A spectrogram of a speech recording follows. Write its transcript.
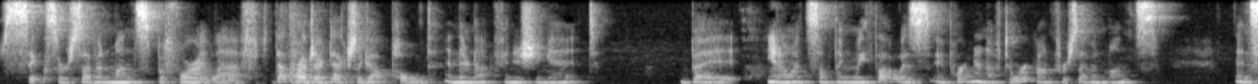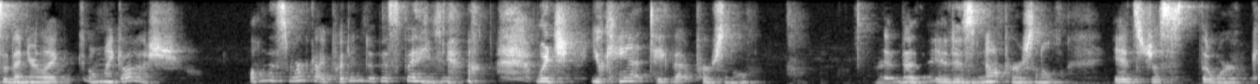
six or seven months before I left, that project actually got pulled and they're not finishing it. But, you know, it's something we thought was important enough to work on for seven months. And so then you're like, oh my gosh, all this work I put into this thing, which you can't take that personal. Right. That it is not personal. It's just the work.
